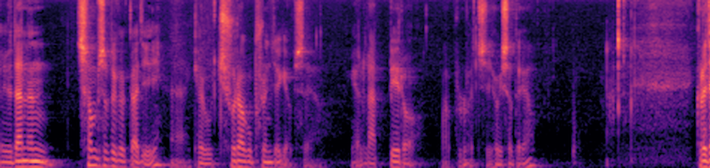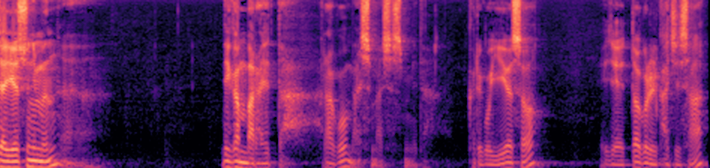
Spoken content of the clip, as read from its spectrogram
유다는 처음부터 끝까지 결국 주라고 부른 적이 없어요. 라비로 불렀지 여기서도요. 그러자 예수님은 네가 말하였다라고 말씀하셨습니다. 그리고 이어서 이제 떡을 가지사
